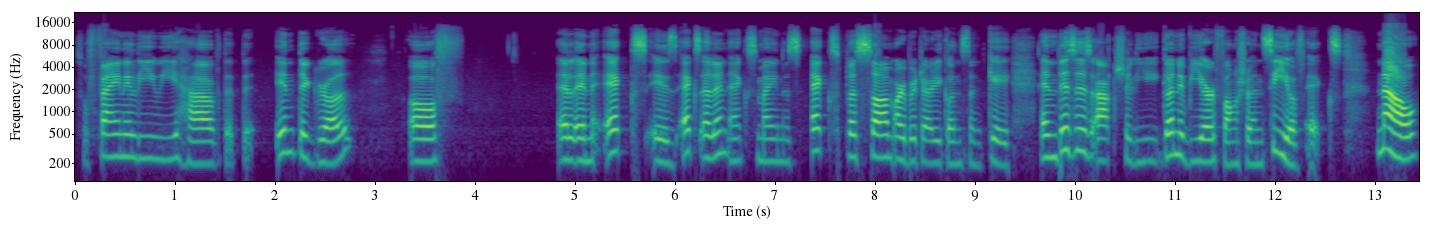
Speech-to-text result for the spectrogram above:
So finally, we have that the integral of ln x is x ln x minus x plus some arbitrary constant k. And this is actually gonna be our function c of x. Now,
